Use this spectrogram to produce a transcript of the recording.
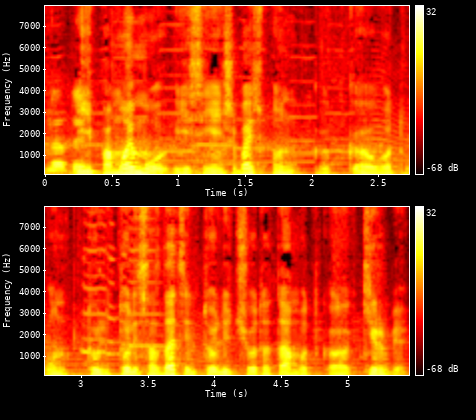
Да, да. И, по-моему, если я не ошибаюсь, он э, вот он то ли, то ли создатель, то ли чего-то там, вот э, Кирби.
